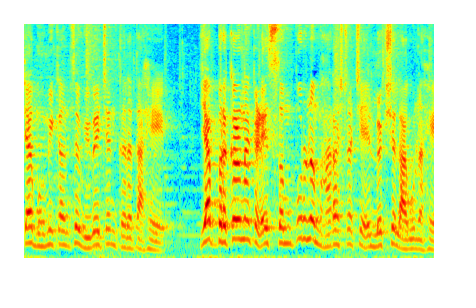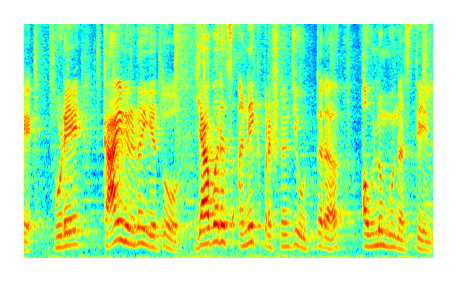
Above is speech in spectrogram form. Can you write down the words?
त्या भूमिकांचं विवेचन करत आहे. या प्रकरणाकडे संपूर्ण महाराष्ट्राचे लक्ष लागून आहे. पुढे काय निर्णय येतो यावरच अनेक प्रश्नांची उत्तरं अवलंबून असतील.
